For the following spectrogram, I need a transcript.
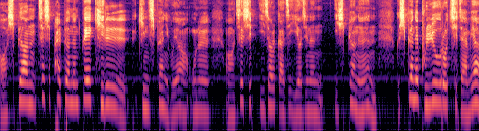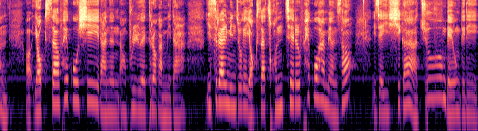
어, 시편 78편은 꽤 길 긴 시편이고요. 오늘 어, 72절까지 이어지는 이 시편은 그 시편의 분류로 치자면 어, 역사 회고시라는 어, 분류에 들어갑니다. 이스라엘 민족의 역사 전체를 회고하면서 이제 이 시가 쭉 내용들이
